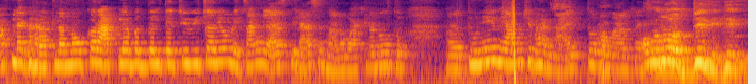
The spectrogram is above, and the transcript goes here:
आपल्या घरातला नोकर आपल्याबद्दल त्याचे विचार एवढे चांगले असतील असं मला वाटलं नव्हतं. तू नेहमी आमची भांडणं ऐकतो ना मालकाची. रोज दिली दिली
